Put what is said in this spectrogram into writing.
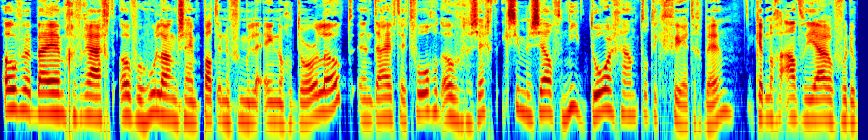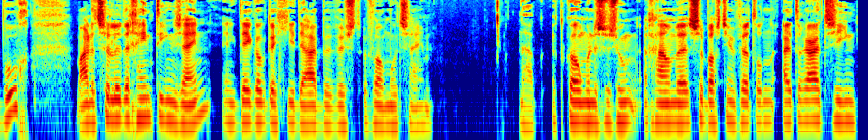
over bij hem gevraagd over hoe lang zijn pad in de Formule 1 nog doorloopt. En daar heeft hij het volgende over gezegd. Ik zie mezelf niet doorgaan tot ik 40 ben. Ik heb nog een aantal jaren voor de boeg, maar dat zullen er geen 10 zijn. En ik denk ook dat je daar bewust van moet zijn. Nou, het komende seizoen gaan we Sebastian Vettel uiteraard zien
